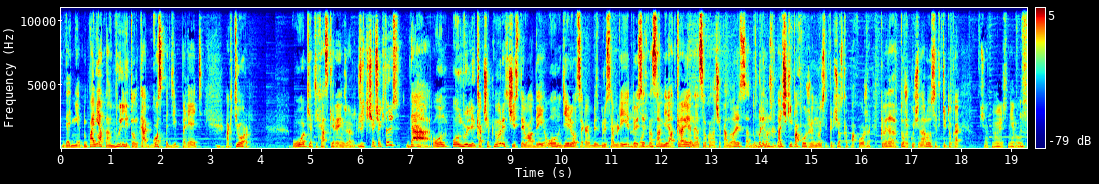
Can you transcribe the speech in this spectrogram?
Да нет, ну понятно, вылет он как, господи, блядь, актер. Уокер, Техасский рейнджер. Джеки Чак Чак Норрис? Да, он, он вылет как Чак Норрис чистой воды. Он дерется как бы с Брюсом Ли. Ну, То есть это на самом деле откровенная отсылка на Чака Норриса. Ну, блин, может быть. очки похожие носит, прическа похожа. В комментаторах тоже куча народу, все таки только... Чак Норрис не был.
